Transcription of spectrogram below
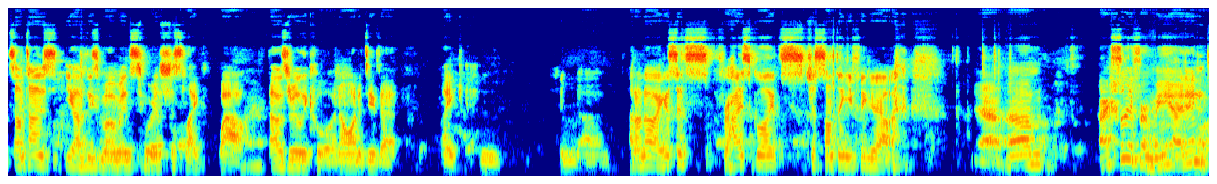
sometimes you have these moments where it's just like, wow, that was really cool, and I want to do that. Like, and, and um, I don't know. I guess it's for high school. It's just something you figure out. Yeah. Um. Actually, for me, I didn't.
